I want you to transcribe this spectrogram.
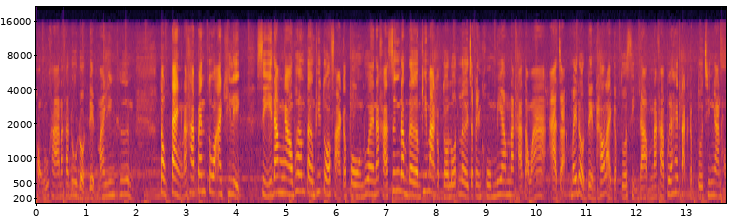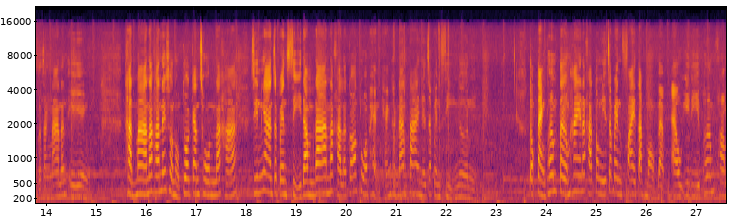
ของลูกค้านะคะ ดูโดดเด่นมากยิ่งขึ้น ตกแต่งนะคะเป็นตัวอะคริลิก สีดำเงาเพิ่มเติมที่ตัวฝากระโปรงด้วยนะคะ ซึ่งเดิมๆที่มากับตัวรถเลยจะเป็นโครเมียมนะคะ แต่ว่าอาจจะไม่โดดเด่นเท่าไหร่กับตัวสีดำนะคะ เพื่อให้ตัดกับตัวชิ้นงานของกระจังหน้านั่นเอง ถัดมานะคะในส่วนของตัวกันชนนะคะ ชิ้นงานจะเป็นสีดำด้านนะคะ แล้วก็ตัวแผ่นแข้งทางด้านใต้เนี้ยจะเป็นสีเงิน ตกแต่งเพิ่มเติมให้นะคะ ตรงนี้จะเป็นไฟตัดหมอกแบบ LED เพิ่มความ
